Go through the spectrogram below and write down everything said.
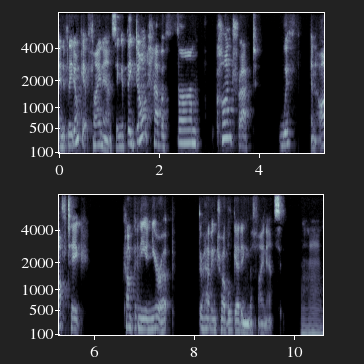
And if they don't get financing, if they don't have a firm contract with an offtake company in Europe, they're having trouble getting the financing. Mm-hmm.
